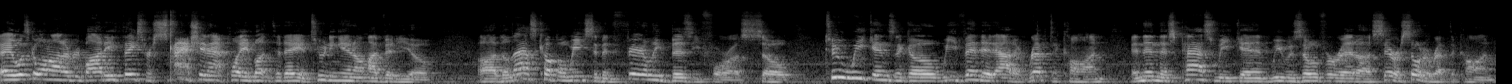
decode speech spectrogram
Hey, what's going on everybody? Thanks for smashing that play button today and tuning in on my video. Uh, the last couple weeks have been fairly busy for us. So two weekends ago, we vended out at Repticon. And then this past weekend, we was over at uh, Sarasota Repticon.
